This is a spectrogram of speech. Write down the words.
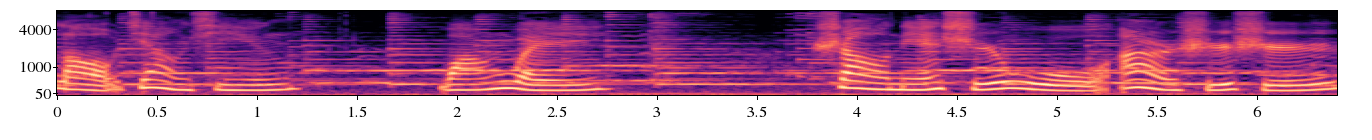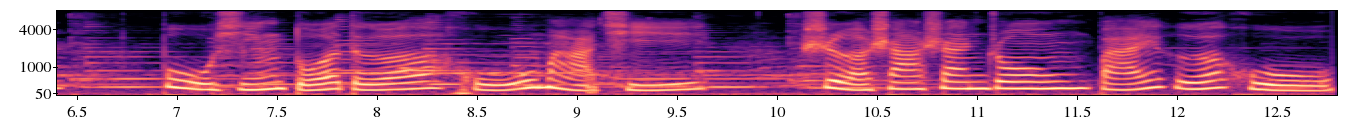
老将行，王维。少年十五二十时，步行夺得胡马骑。射杀山中白额虎，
